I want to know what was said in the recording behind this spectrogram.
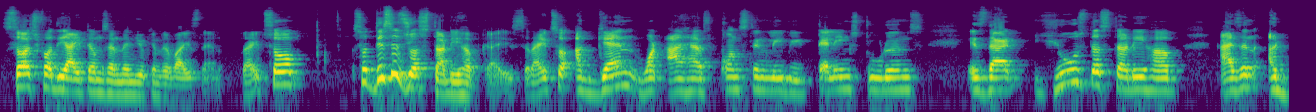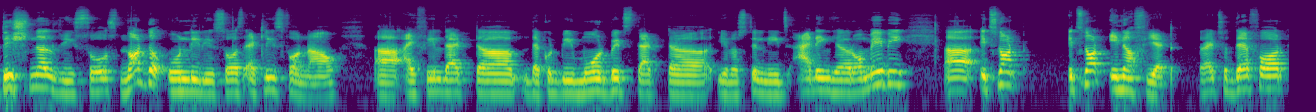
search for the items and then you can revise them right? So so this is your study hub guys right? So again what i have constantly been telling students is that use the study hub as an additional resource not the only resource at least for now. Uh, i feel that uh, there could be more bits that uh, you know still needs adding here or maybe uh, it's not it's not enough yet right? So therefore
